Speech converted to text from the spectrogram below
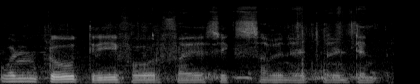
1 2 3 4 5 6 7 8 9 10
